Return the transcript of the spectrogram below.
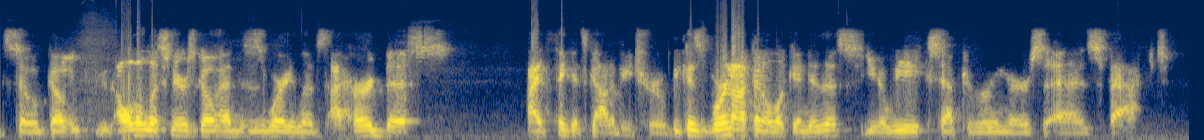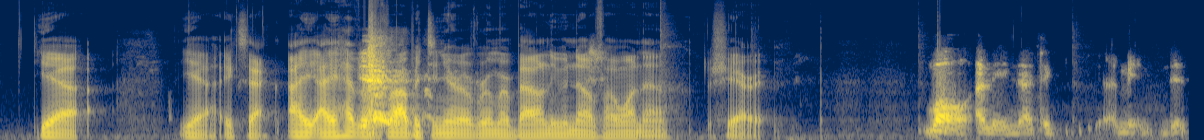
so go, all the listeners, go ahead. This is where he lives. I heard this. I think it's got to be true because we're not going to look into this. You know, we accept rumors as fact. Yeah, yeah, exactly. I, I have a Robert De Niro rumor, but I don't even know if I want to share it. Well, I mean, I think, I mean, it,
